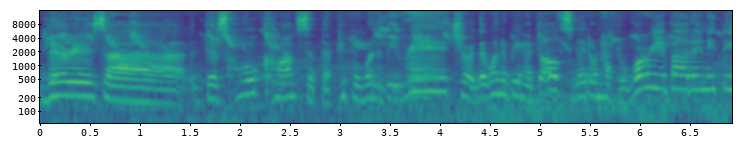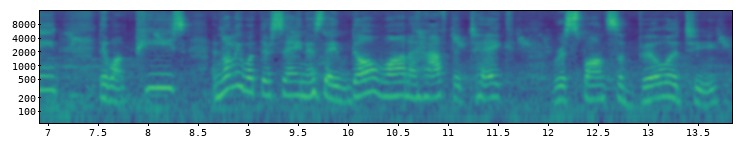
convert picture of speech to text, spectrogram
There is uh, this whole concept that people want to be rich or they want to be an adult so they don't have to worry about anything. They want peace. And really what they're saying is they don't want to have to take responsibility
